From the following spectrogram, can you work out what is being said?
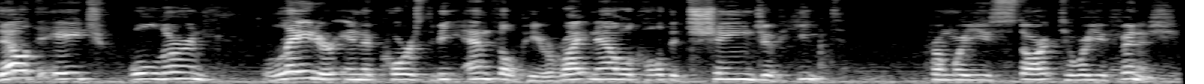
Delta H we'll learn later in the course to be enthalpy. But right now we'll call it the change of heat from where you start to where you finish.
